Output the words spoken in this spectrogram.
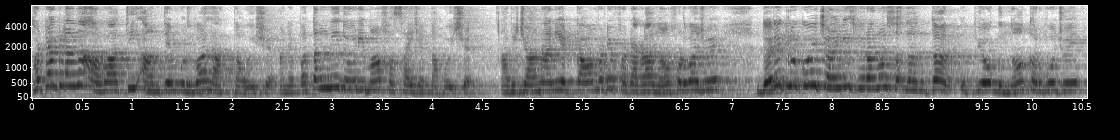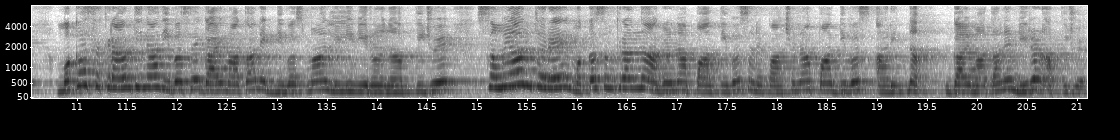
ફટાકડાના અવાજથી આમ તેમ ઉડવા લાગતા હોય છે અને પતંગની દોરીમાં ફસાઈ જતા હોય છે. આવી જાનહાની અટકાવવા માટે ફટાકડા ન ફોડવા જોઈએ. દરેક લોકોએ ચાઇનીઝ દોરાનો સદંતર ઉપયોગ ન કરવો જોઈએ. મકર સંક્રાંતિના દિવસે ગાય માતાને એક દિવસમાં લીલી નિરણ ન આપવી જોઈએ. સમયાંતરે મકર સંક્રાંતના આગળના પાંચ દિવસ અને પાછળના પાંચ દિવસ આ રીતના ગાય માતાને નિરણ આપવી જોઈએ.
